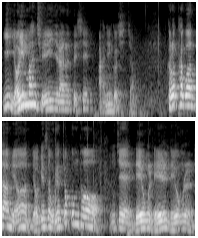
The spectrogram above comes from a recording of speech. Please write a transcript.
이 여인만 죄인이라는 뜻이 아닌 것이죠. 그렇다고 한다면 여기서 우리가 조금 더 이제 내용을 내일 내용을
